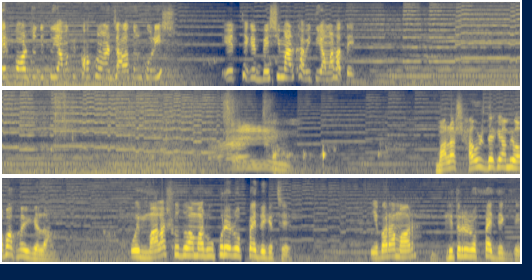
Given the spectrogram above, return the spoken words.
এরপর যদি তুই আমাকে কখনো আর জ্বালাতন করিস এর থেকে বেশি মার খাবি তুই আমার হাতে। মালার সাহস দেখে আমি অবাক হয়ে গেলাম। ওই মালা শুধু আমার উপরে রূপটাই দেখেছে। এবার আমার ভিতরে রূপটাই দেখবে।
